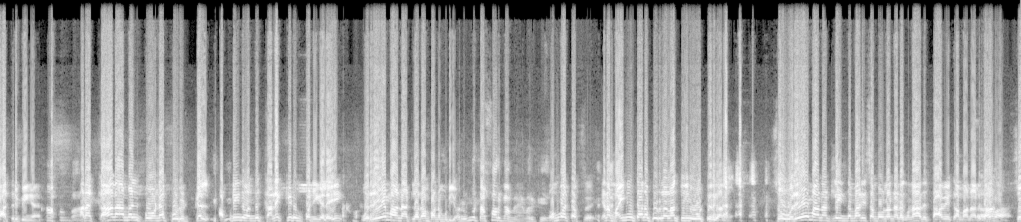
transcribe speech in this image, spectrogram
பார்த்திருப்பீங்க. ஆனா காணாமல் போன பொருட்கள் அப்படின்னு வந்து கணக்கிடும் பணிகளை ஒரே மாநாட்டுல தான் பண்ண முடியும். ரொம்ப டஃப்பா இருக்காம ஒர்க்கு ரொம்ப டஃப் ஏன்னா மைன்யூட்டான பொருள் எல்லாம் தூக்கி ஓட்டு இருக்காங்க சோ ஒரே மாநாட்டுல இந்த மாதிரி சம்பவம் எல்லாம் நடக்கும்னா அது தாவேகா மாநாடு தான். சோ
